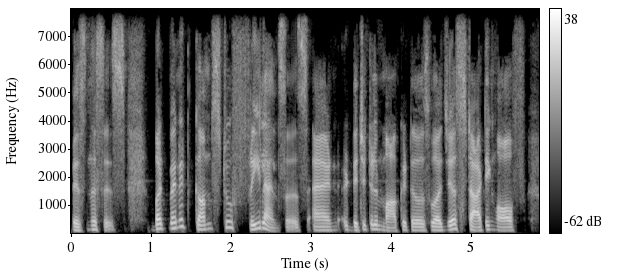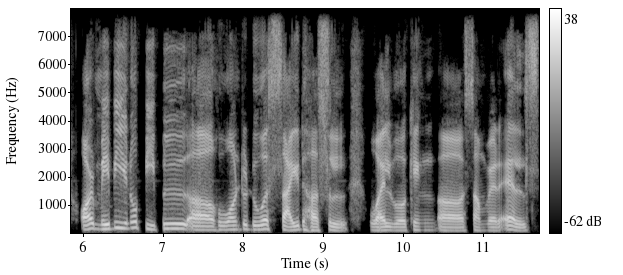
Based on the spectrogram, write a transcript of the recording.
businesses, but when it comes to freelancers and digital marketers who are just starting off, or maybe you know people uh, who want to do a side hustle while working somewhere else,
